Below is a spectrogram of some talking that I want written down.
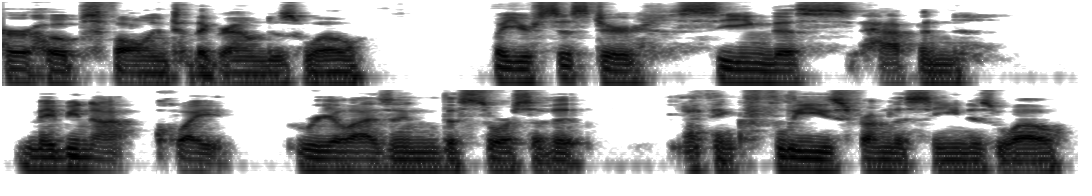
her hopes falling to the ground as well. But your sister, seeing this happen, maybe not quite realizing the source of it, I think flees from the scene as well,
